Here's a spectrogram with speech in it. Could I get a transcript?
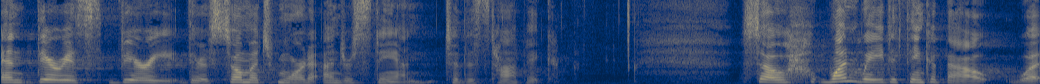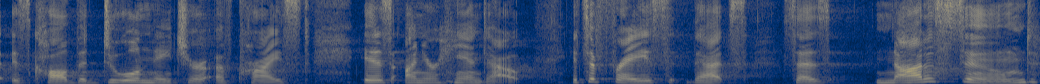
And there is very, there's so much more to understand to this topic. So, one way to think about what is called the dual nature of Christ is on your handout. It's a phrase that says, not assumed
